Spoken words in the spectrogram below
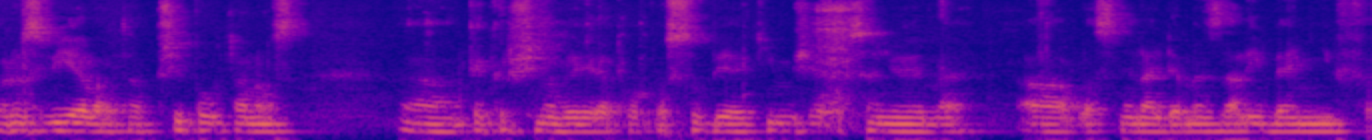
rozvíjela ta připoutanost ke Kršnovi jako k osobě tím, že oceňujeme a vlastně najdeme zalíbení v,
